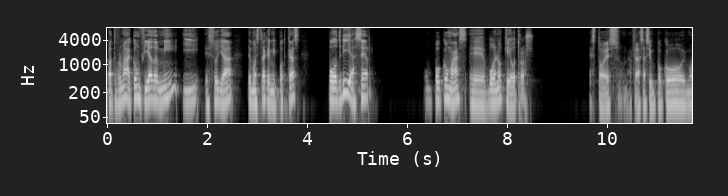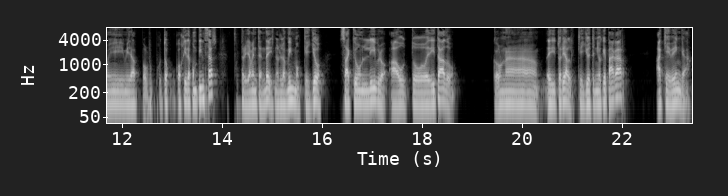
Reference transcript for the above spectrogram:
plataforma ha confiado en mí y eso ya demuestra que mi podcast podría ser un poco más eh, bueno que otros. Esto es una frase así un poco muy, mira, cogida con pinzas, pero ya me entendéis, no es lo mismo que yo saque un libro autoeditado con una editorial que yo he tenido que pagar a que venga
